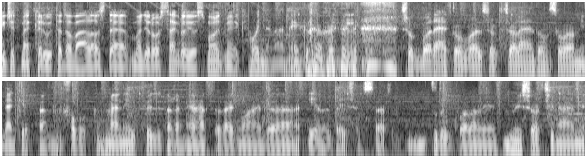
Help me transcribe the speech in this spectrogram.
Kicsit megkerülted a választ, de Magyarországra jössz majd még? Hogy nem mennék. sok barátom van, sok családom, szóval mindenképpen fogok menni, úgyhogy remélhetőleg majd élőbe is egyszer tudunk valami műsort csinálni.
